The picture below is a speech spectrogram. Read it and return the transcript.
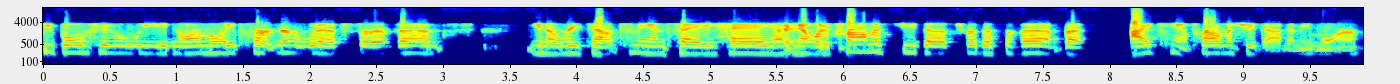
people who we normally partner with for events you know, reach out to me and say, hey, I know I promised you this for this event, but I can't promise you that anymore.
